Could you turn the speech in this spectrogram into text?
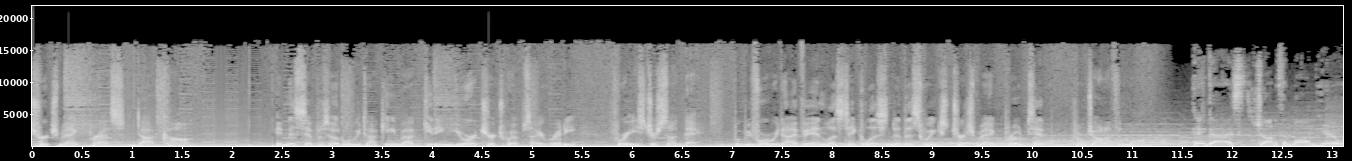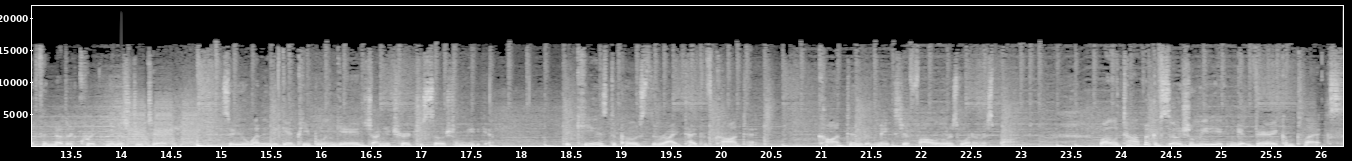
churchmagpress.com. In this episode, we'll be talking about getting your church website ready for Easter Sunday. But before we dive in, let's take a listen to this week's Church Mag Pro Tip from Jonathan Malm. Hey guys, it's Jonathan Malm here with another quick ministry tip. So you're wanting to get people engaged on your church's social media. The key is to post the right type of content. Content that makes your followers want to respond. While the topic of social media can get very complex,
